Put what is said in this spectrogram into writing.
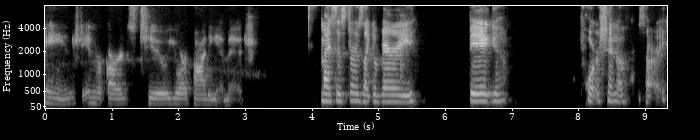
changed in regards to your body image? My sister is like a very big portion of sorry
